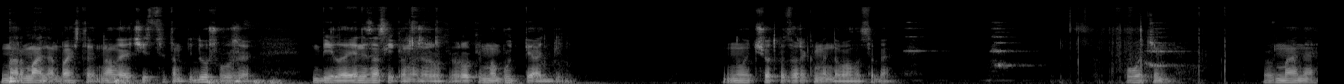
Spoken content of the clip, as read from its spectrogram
Нормально, бачите, ну, але я чистю там підошву вже біла. Я не знаю, скільки вона вже років. Років, мабуть, 5, блін. Ну, чітко зарекомендувала себе. Потім в мене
